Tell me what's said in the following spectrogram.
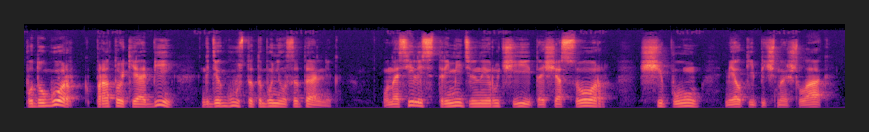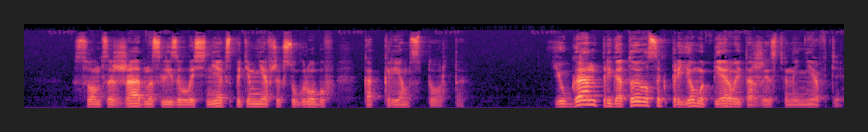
Под угор к протоке Аби, где густо табунился тальник, уносились стремительные ручьи, таща сор, щепу, мелкий печной шлак. Солнце жадно слизывало снег с потемневших сугробов, как крем с торта. Юган приготовился к приему первой торжественной нефти.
